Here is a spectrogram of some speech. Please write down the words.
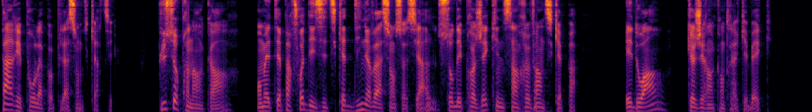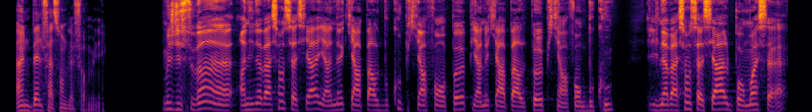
par et pour la population du quartier. Plus surprenant encore, on mettait parfois des étiquettes d'innovation sociale sur des projets qui ne s'en revendiquaient pas. Édouard, que j'ai rencontré à Québec, a une belle façon de le formuler. Moi, je dis souvent, euh, en innovation sociale, il y en a qui en parlent beaucoup puis qui en font pas, puis il y en a qui en parlent pas puis qui en font beaucoup. L'innovation sociale, pour moi, ça,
